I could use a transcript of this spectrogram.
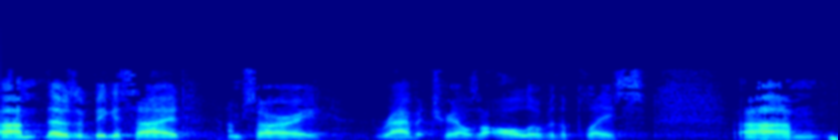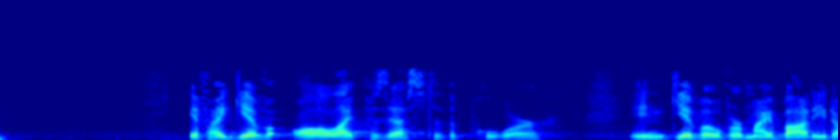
Um, that was a big aside. I'm sorry. Rabbit trails all over the place. Um, if I give all I possess to the poor, and give over my body to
